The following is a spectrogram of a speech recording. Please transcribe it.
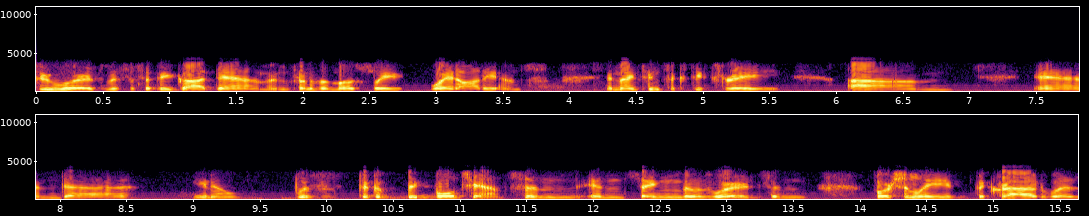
two words, Mississippi Goddamn, in front of a mostly white audience in 1963, um, and uh, you know, was took a big bold chance in in saying those words, and fortunately, the crowd was.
